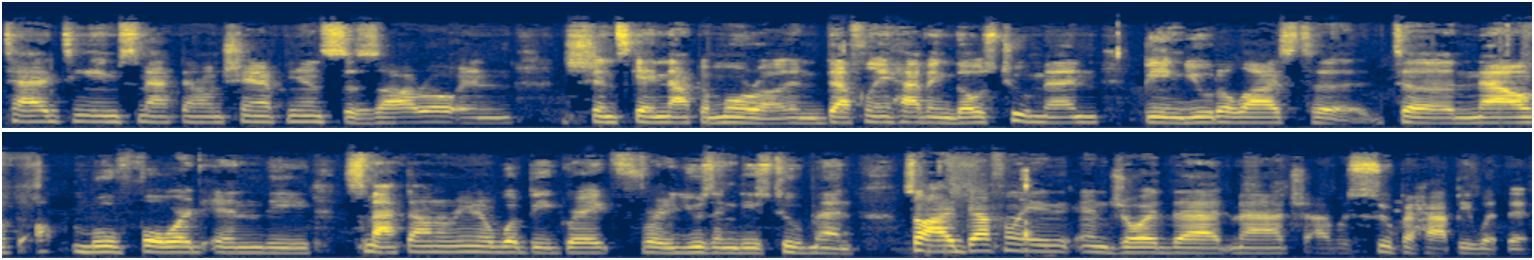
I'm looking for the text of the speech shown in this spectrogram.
tag team SmackDown champions Cesaro and Shinsuke Nakamura, and definitely having those two men being utilized to to now move forward in the SmackDown arena would be great for using these two men. So I definitely enjoyed that match. I was super happy with it.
